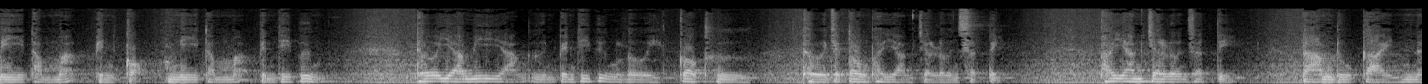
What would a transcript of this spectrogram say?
มีธรรมะเป็นเกาะ มีธรรมะเป็นที่พึ่ง เธออย่ามีอย่างอื่นเป็นที่พึ่งเลย ก็คือ เธอจะต้องพยายามเจริญสติ พยายามเจริญสติ ตามดูกายใน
